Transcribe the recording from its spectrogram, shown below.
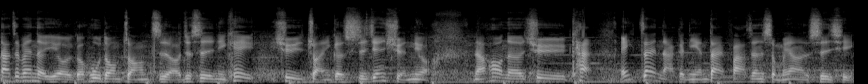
那这边呢也有一个互动。装置哦，就是你可以去转一个时间旋钮，然后呢去看，哎，在哪个年代发生什么样的事情，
